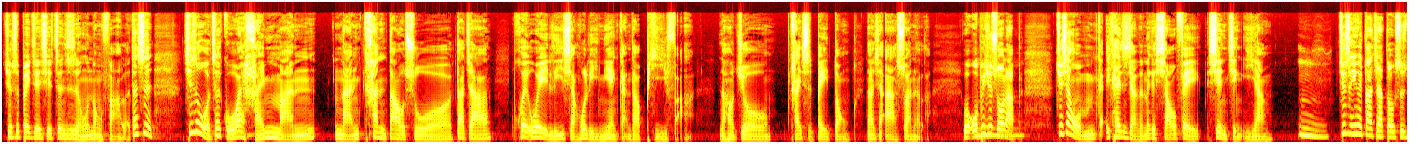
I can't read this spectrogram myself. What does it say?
就是被这些政治人物弄乏了。但是其实我在国外还蛮难看到说大家会为理想或理念感到疲乏，然后就开始被动，然后想啊算了啦。我我必须说了，嗯、就像我们一开始讲的那个消费陷阱一样。嗯，就是因为大家都是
